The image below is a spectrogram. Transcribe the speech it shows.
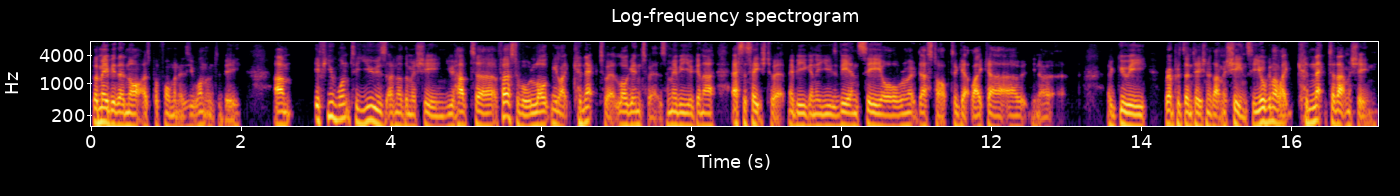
but maybe they're not as performant as you want them to be. Um, if you want to use another machine, you have to, first of all, log, like connect to it, log into it. So maybe you're going to SSH to it. Maybe you're going to use VNC or remote desktop to get like a, a you know, a GUI representation of that machine. So you're going to like connect to that machine.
